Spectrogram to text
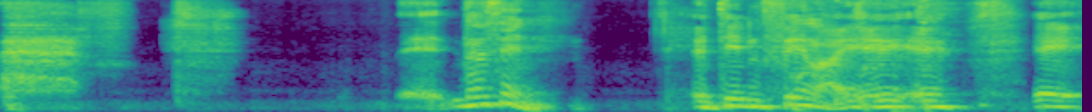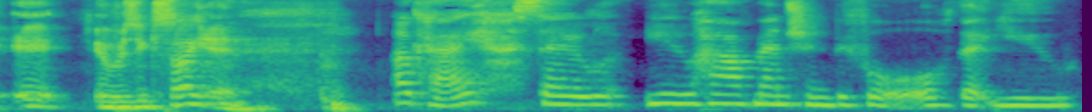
nothing. It didn't feel like it. It, it, it, it was exciting. Okay, so you have mentioned before that you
